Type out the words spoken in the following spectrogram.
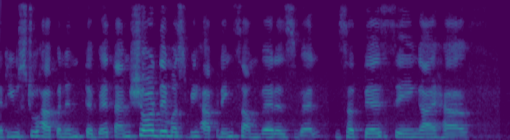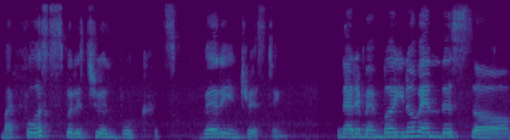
that used to happen in Tibet. I'm sure they must be happening somewhere as well. Satya is saying, I have my first spiritual book. It's very interesting. And I remember, you know, when this uh,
